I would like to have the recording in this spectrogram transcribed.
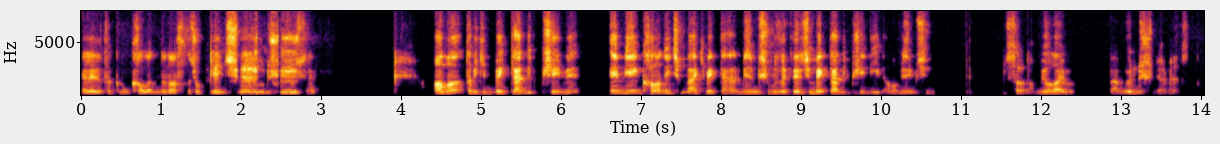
Hele de takımın kalanının aslında çok genç olduğu düşünülürse. Ama tabii ki beklendik bir şey mi? NBA'in kalanı için belki beklenen, bizim dışımızdakiler için beklendik bir şey değil. Ama bizim için sıradan bir olay bu. Ben böyle düşünüyorum en azından.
